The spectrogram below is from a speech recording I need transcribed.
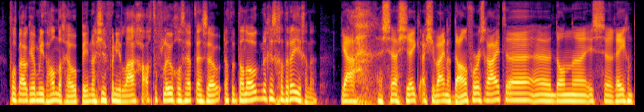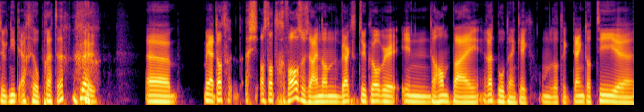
Volgens mij ook helemaal niet handig, hè, Pin, als je van die lage achtervleugels hebt en zo. Dat het dan ook nog eens gaat regenen. Ja, dus als je, als je weinig downforce rijdt, eh, eh, dan eh, is eh, regen natuurlijk niet echt heel prettig. Nee. Maar ja, dat, als, dat het geval zou zijn, dan werkt het natuurlijk wel weer in de hand bij Red Bull, denk ik. Omdat ik denk dat die, eh,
